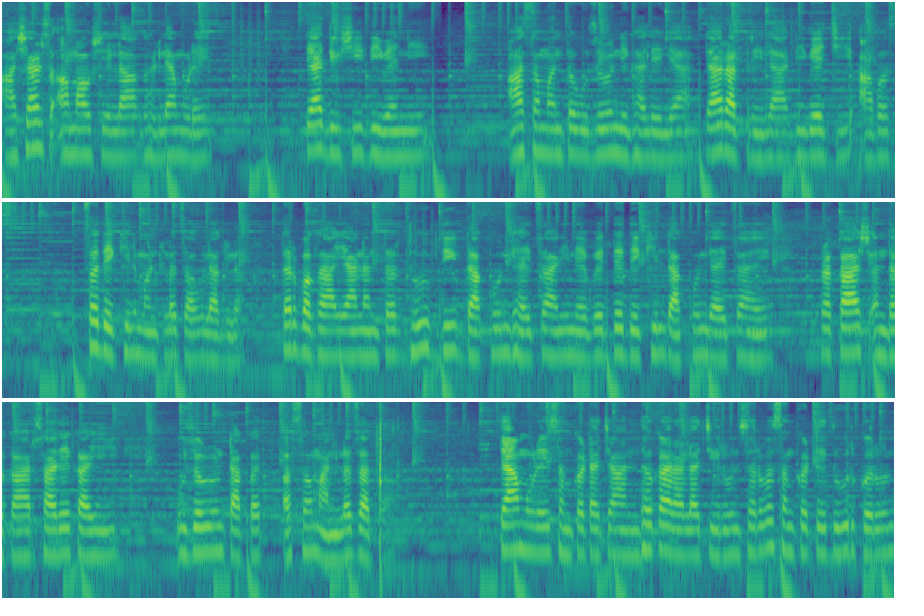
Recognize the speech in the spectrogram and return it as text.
आषाढ अमावशेला घडल्यामुळे त्या दिवशी दिव्यांनी आसमंत उजळून निघालेल्या त्या रात्रीला दिव्याची आवस असं देखील म्हटलं जाऊ लागलं. तर बघा यानंतर धूप दीप दाखवून घ्यायचं आणि नैवेद्य देखील दाखवून द्यायचं आहे. प्रकाश अंधकार सारे काही उजळून टाकत असं मानलं जातं. त्यामुळे संकटाच्या अंधकाराला चिरून सर्व संकटे दूर करून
